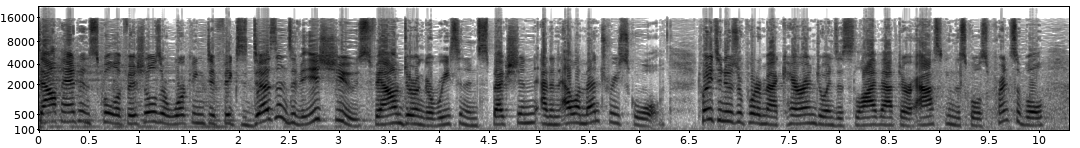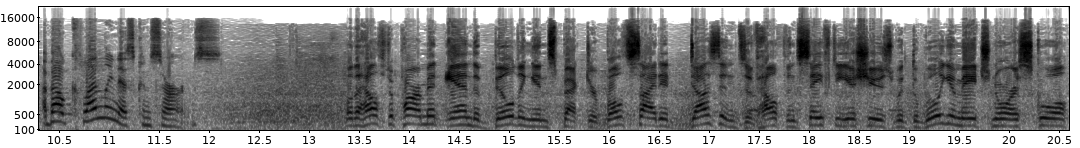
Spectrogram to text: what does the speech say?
Southampton school officials are working to fix dozens of issues found during a recent inspection at an elementary school. 22 News reporter Matt Karen joins us live after asking the school's principal about cleanliness concerns. Well, the health department and the building inspector both cited dozens of health and safety issues with the William H. Norris School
